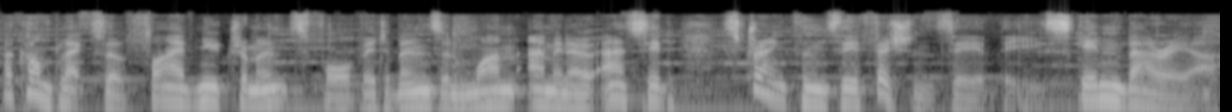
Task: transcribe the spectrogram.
a complex of five nutriments, four vitamins, and one amino acid strengthens the efficiency of the skin barrier.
